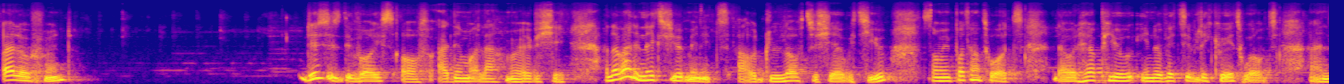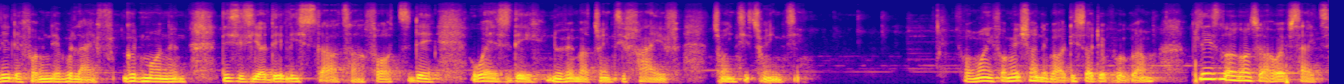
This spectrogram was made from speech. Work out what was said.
Hello, friend. This is the voice of Ademola Morebise. And over the next few minutes, I would love to share with you some important words that will help you innovatively create wealth and lead a formidable life. Good morning. This is your daily starter for today, Wednesday, November 25, 2020. For more information about this audio program, please log on to our website.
